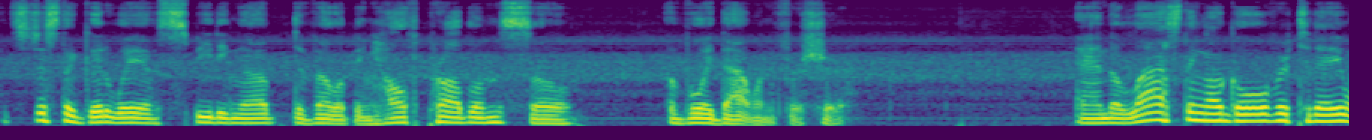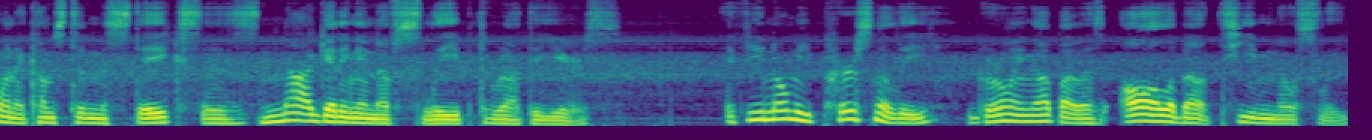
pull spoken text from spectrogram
It's just a good way of speeding up developing health problems, so avoid that one for sure. And the last thing I'll go over today when it comes to mistakes is not getting enough sleep throughout the years. If you know me personally, growing up I was all about team no sleep.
